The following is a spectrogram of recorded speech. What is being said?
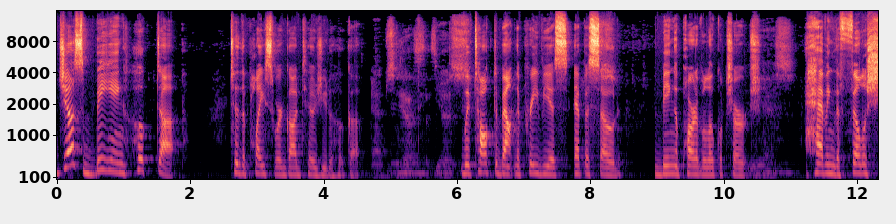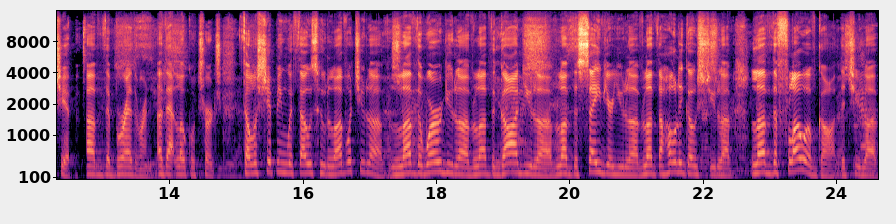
just being hooked up to the place where God tells you to hook up. Absolutely. Yes, yes. We've talked about in the previous episode being a part of a local church. Yes. Having the fellowship of the brethren of that local church, fellowshipping with those who love what you love, That's love right. the word you love, love the God you love, love the Savior you love, love the Holy Ghost That's you love, right. love the flow of God That's that you right. love.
